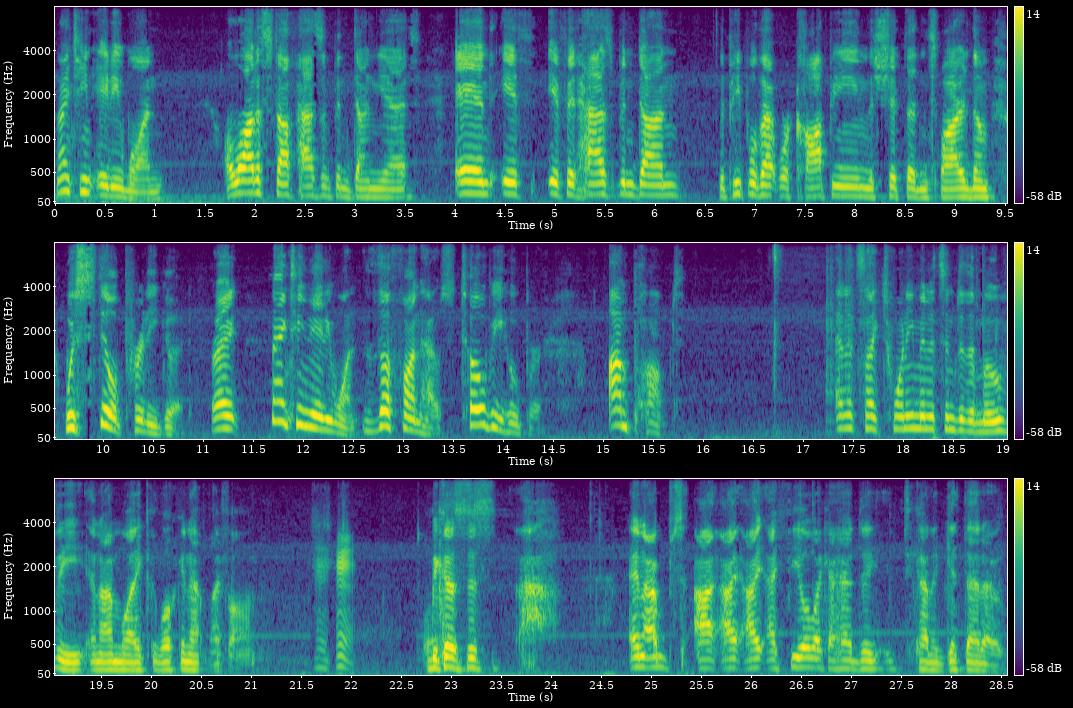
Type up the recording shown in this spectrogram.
1981. A lot of stuff hasn't been done yet, and if if it has been done, the people that were copying the shit that inspired them was still pretty good, right? 1981, The Funhouse, Tobe Hooper. I'm pumped. And it's like 20 minutes into the movie, and I'm like looking at my phone because this, and I'm I I I feel like I had to, to kind of get that out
